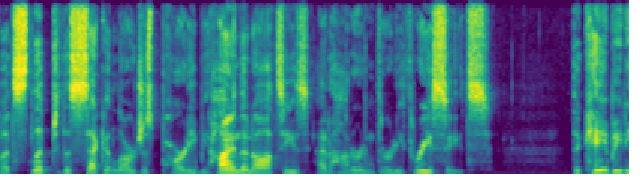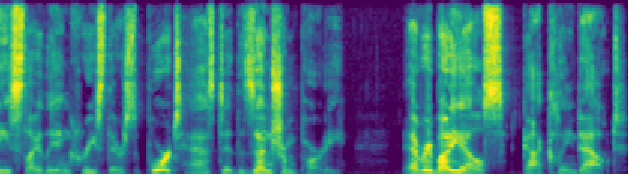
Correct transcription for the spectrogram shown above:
but slipped to the second largest party behind the Nazis at 133 seats. The KPD slightly increased their support, as did the Zentrum Party. Everybody else got cleaned out.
